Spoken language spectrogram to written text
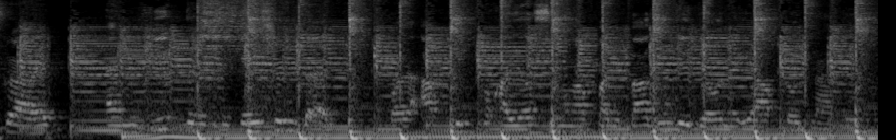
Subscribe, and hit the notification bell para update po kayo sa mga panibagong video na i-upload natin.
